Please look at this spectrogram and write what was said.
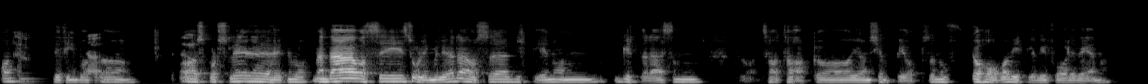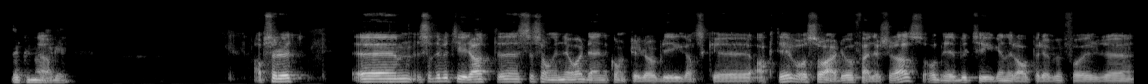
Ordentlig fin båt. og, og sportslig høyt nivå. Men det er også i solingmiljøet det er også virkelig noen gutter der som ta tak og gjøre en kjempejobb. Så nå, jeg håper virkelig vi får det VM-et. Det kunne være gøy. Absolutt. Um, så det betyr at uh, sesongen i år den kommer til å bli ganske aktiv. Og så er det jo fellesras, og det betyr generalprøve for, uh,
